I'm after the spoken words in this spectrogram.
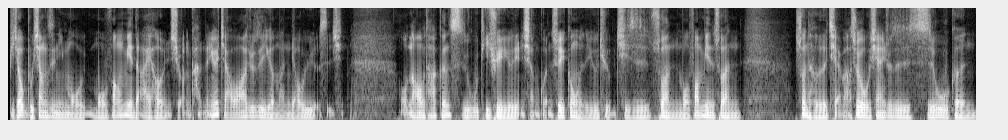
比较不像是你某某方面的爱好很喜欢看的，因为假娃娃就是一个蛮疗愈的事情。然后它跟食物的确有点相关，所以跟我的 YouTube 其实算某方面算算合得起来吧。所以我现在就是食物跟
